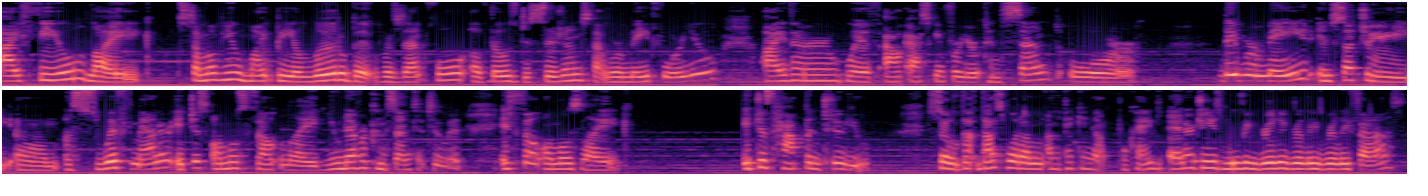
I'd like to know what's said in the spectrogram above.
I feel like some of you might be a little bit resentful of those decisions that were made for you, either without asking for your consent or they were made in such a um, a swift manner. It just almost felt like you never consented to it. It felt almost like it just happened to you. So that, that's what I'm, I'm picking up, okay? Energy is moving really, really, really fast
